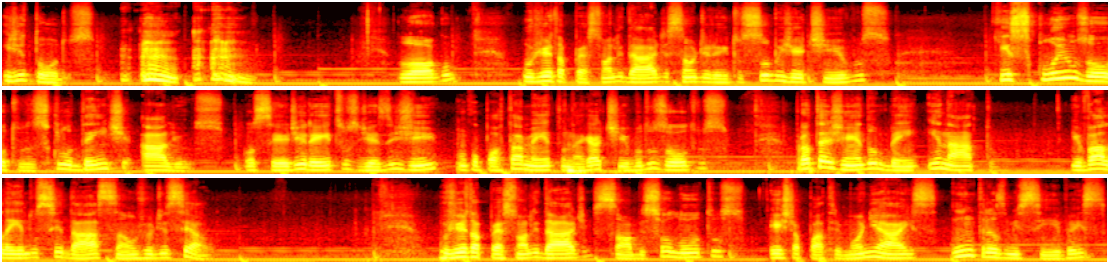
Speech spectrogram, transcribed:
e de todos. Logo, o direito à personalidade são direitos subjetivos que excluem os outros, excludente alios, ou seja, direitos de exigir um comportamento negativo dos outros, protegendo o bem inato e valendo-se da ação judicial. Os direitos da personalidade são absolutos, extrapatrimoniais, intransmissíveis,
